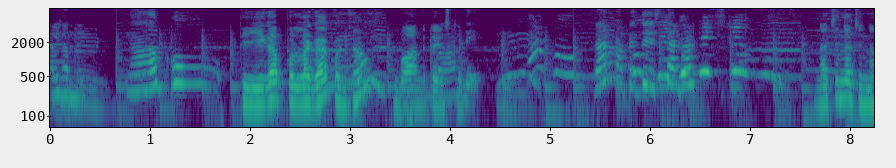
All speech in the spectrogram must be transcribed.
ఎలాగుంది నాకు. తీయగా పుల్లగా కొంచెం బాగుంది టేస్ట్ బాగుంది. రా మా పెద్ద ఇస్తాను. నచ్చిందా చిన్న?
